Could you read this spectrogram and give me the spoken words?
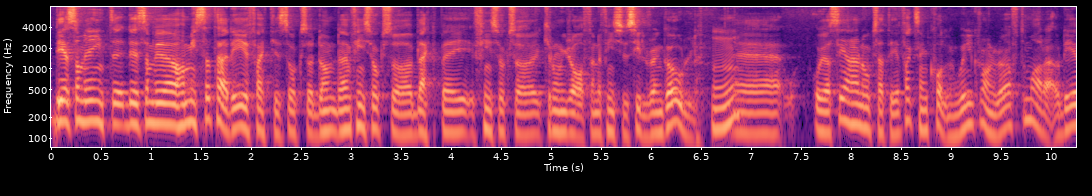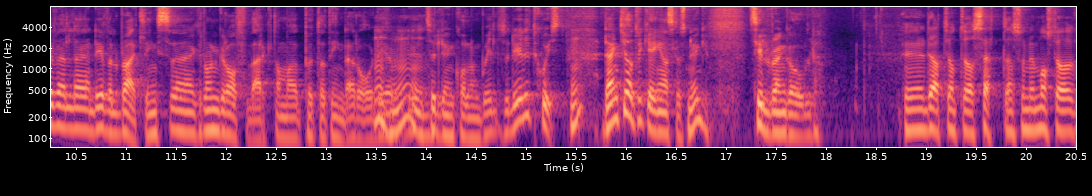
Det som, vi inte, det som vi har missat här det är faktiskt också, de, den finns också, Black Bay finns också kronografen, det finns ju Silver and Gold. Mm. Eh, och jag ser här också att det är faktiskt en Collinwheel kronograf de har här. Och det är väl, det är väl Breitlings eh, kronografverk de har puttat in där då. Det, är, Mhm. det är tydligen Collinwheel, så det är lite schysst. Mm. Den kan jag tycka är ganska snygg. Silver and Gold. Eh, Det är att jag inte har sett den så nu måste jag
